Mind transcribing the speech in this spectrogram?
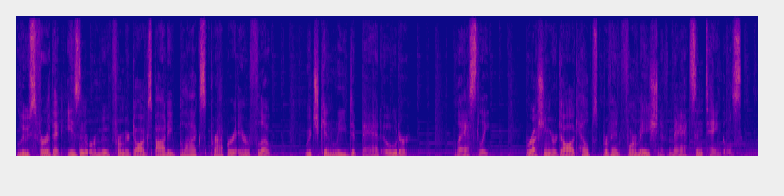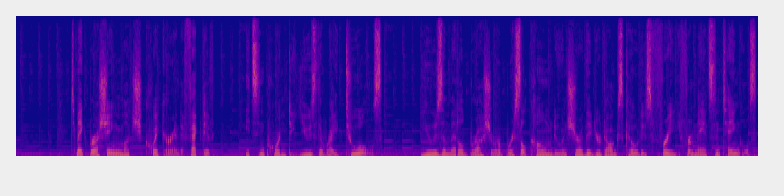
loose fur that isn't removed from your dog's body blocks proper airflow, which can lead to bad odor. Lastly, brushing your dog helps prevent formation of mats and tangles. To make brushing much quicker and effective, it's important to use the right tools. Use a metal brush or a bristle comb to ensure that your dog's coat is free from mats and tangles.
